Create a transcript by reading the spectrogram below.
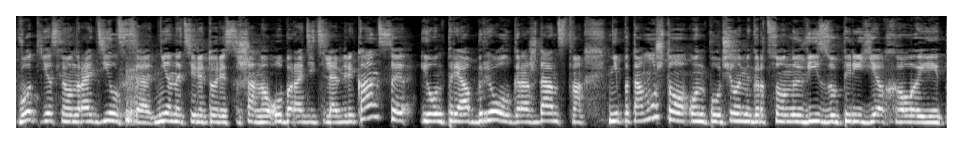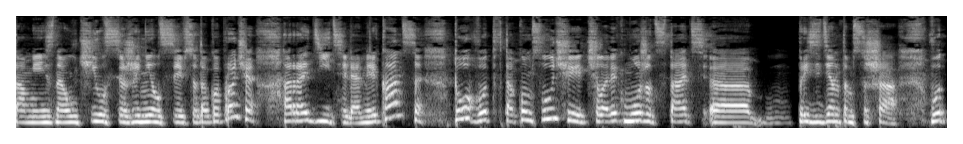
вот если он родился не на территории США, но оба родителя американцы, и он приобрел гражданство не потому, что он получил иммиграционную визу, переехал и там, я не знаю, учился, женился и все такое прочее, а родители американцы, то вот в таком случае человек может стать э, президентом США. Вот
